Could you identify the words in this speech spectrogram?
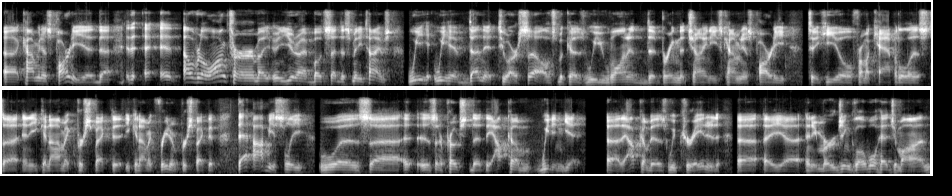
uh, Communist Party. And uh, over the long term, you and I have both said this many times. We we have done it to ourselves because we wanted to bring the Chinese Communist Party to heel from a capitalist uh, and economic perspective, economic freedom perspective. That obviously was uh, is an approach that the outcome we didn't get. Uh, the outcome is we've created uh, a uh, an emerging global hegemon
